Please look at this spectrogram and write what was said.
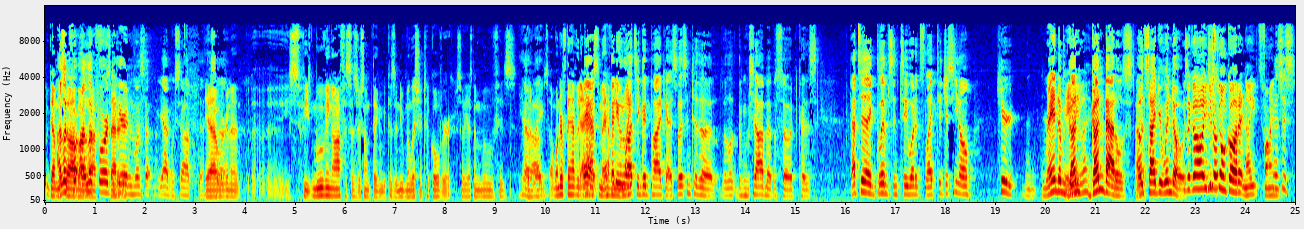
We got I look Musab for, I look uh, forward Saturday. to hearing Musab. Yeah, Musab. Yeah, uh, we're gonna. Uh, he's he's moving offices or something because a new militia took over, so he has to move his Yeah, like- jobs. I wonder if they have an Man, ass. They if have anyone wants a good podcast, listen to the the, the Musab episode because that's a glimpse into what it's like to just you know hear random Daily gun life. gun battles Yeah. outside your window. He's like, oh, you just know- don't go out at night. It's fine. It's just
